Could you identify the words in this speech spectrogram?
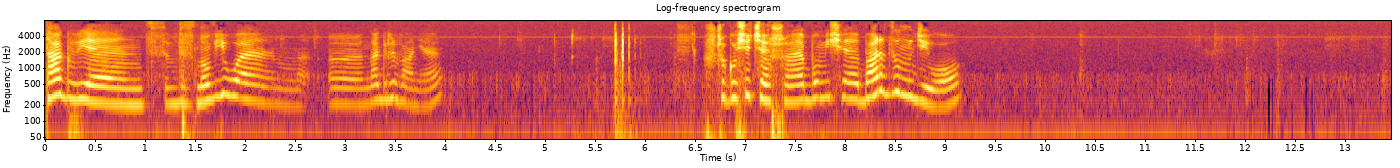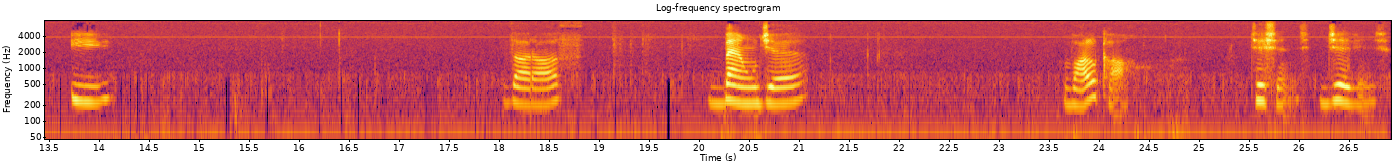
Tak więc wznowiłem e, nagrywanie. Z czego się cieszę, bo mi się bardzo nudziło. I zaraz będzie walka. 10, 9,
